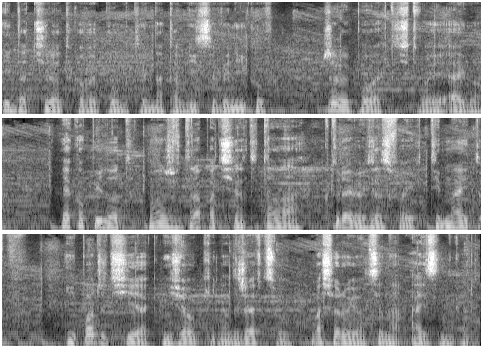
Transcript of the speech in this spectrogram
i dać ci dodatkowe punkty na tablicy wyników, żeby połechnić twoje ego. Jako pilot możesz wdrapać się na Tytana któregoś ze swoich teammateów i poczuć się jak niziołki na drzewcu maszerujące na Isengard.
